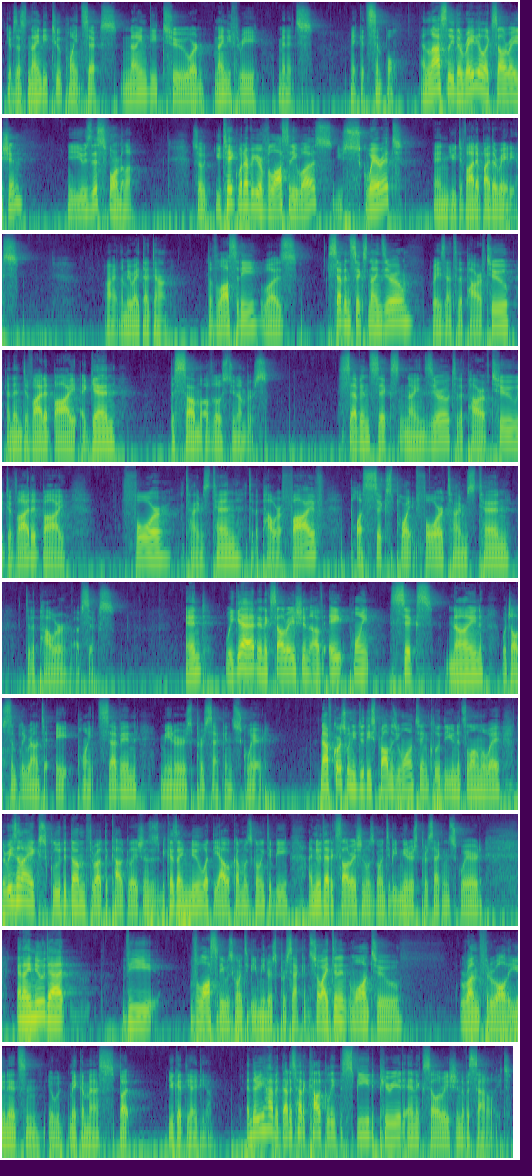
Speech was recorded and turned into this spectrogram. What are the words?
gives us 92.6. 92 or 93 minutes. Make it simple. And lastly, the radial acceleration, you use this formula. So you take whatever your velocity was, you square it, and you divide it by the radius. All right, let me write that down. The velocity was 7690, raise that to the power of 2, and then divide it by, again, the sum of those two numbers. 7690 to the power of 2 divided by 4 times 10 to the power of 5 plus 6.4 times 10 to the power of 6. And we get an acceleration of 8.69, which I'll simply round to 8.7 meters per second squared. Now, of course, when you do these problems, you want to include the units along the way. The reason I excluded them throughout the calculations is because I knew what the outcome was going to be. I knew that acceleration was going to be meters per second squared. And I knew that the velocity was going to be meters per second. So I didn't want to run through all the units and it would make a mess, but you get the idea. And there you have it. That is how to calculate the speed, period, and acceleration of a satellite.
